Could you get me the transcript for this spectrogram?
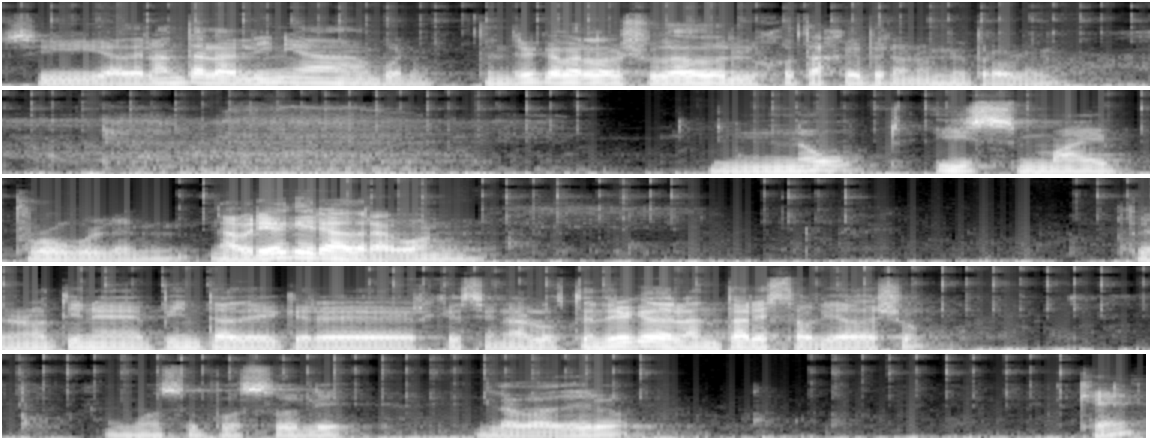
Si adelanta la línea, bueno, tendré que haberlo ayudado el JG, pero no es mi problema. Note is my problem. Habría que ir a dragón. Pero no tiene pinta de querer gestionarlos. Tendría que adelantar esta oleada yo. Famoso pozole lavadero. ¿Qué?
